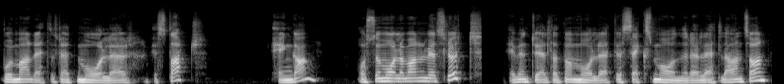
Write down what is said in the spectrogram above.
hvor man rett og slett måler ved start én gang, og så måler man ved slutt. Eventuelt at man måler etter seks måneder eller et eller annet sånt,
